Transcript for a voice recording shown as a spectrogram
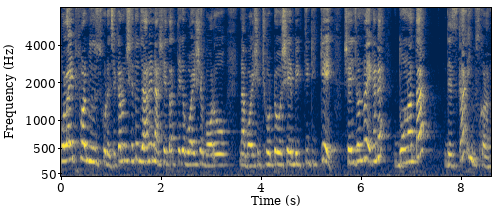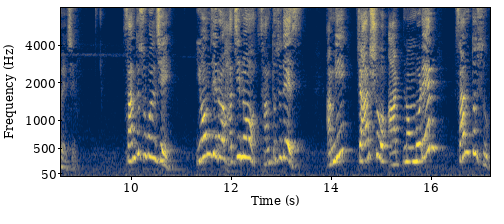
পোলাইট ফর্ম ইউজ করেছে, কারণ সে তো জানে না সে তার থেকে বয়সে বড় না বয়সে ছোট, সে ব্যক্তিটি কে? সেই জন্য এখানে দোনাতা দেশকা ইউজ করা হয়েছে। সান্তোসু বলছে, ইয়ম জেরো হাচিনো সান্তোসু দেশ। আমি চারশো আট নম্বরের সান্তোসু।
